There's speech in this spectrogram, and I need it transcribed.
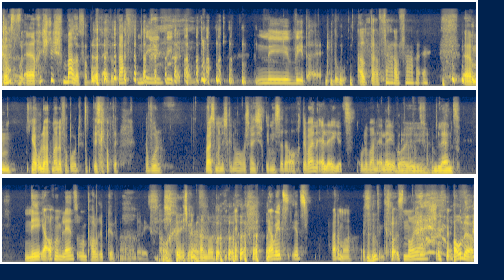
Du hast äh, richtig Malleverbot, ey. Du darfst nie wiederkommen. Nie wieder, ey. Du alter Fahrer, Fahrer, ey. ähm, ja, Ulle hat Malleverbot. Ich glaube, der, obwohl, weiß man nicht genau. Wahrscheinlich genießt er da auch. Der war in L.A. jetzt. Ulle war in L.A. über die Oi, Weihnachtsfeier. im Lance. Nee, ja, auch mit dem Lance und mit Paul Rippke war er unterwegs. Paul ich, bin, ich bin Ripke. dran, Leute. ja, aber jetzt, jetzt, warte mal. Es Mhm. ist ein neuer, Hold up.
